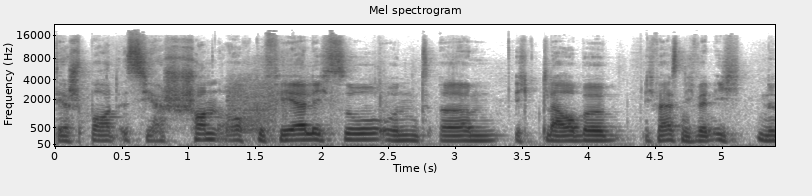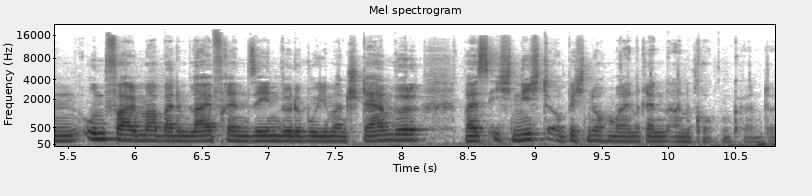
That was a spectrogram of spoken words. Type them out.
der Sport ist ja schon auch gefährlich so und ähm, ich glaube, ich weiß nicht, wenn ich einen Unfall mal bei einem Live-Rennen sehen würde, wo jemand sterben würde, weiß ich nicht, ob ich noch mal ein Rennen angucken könnte.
